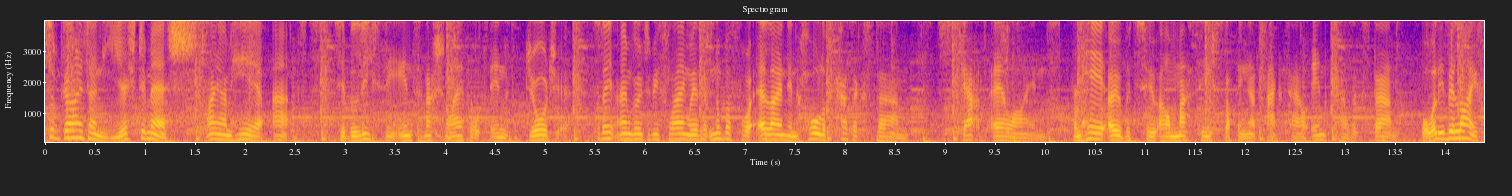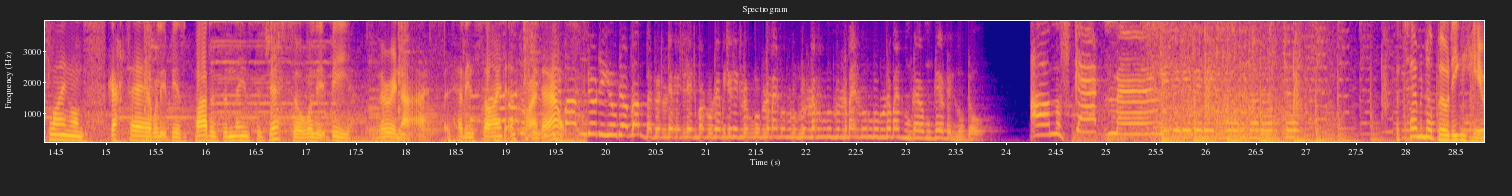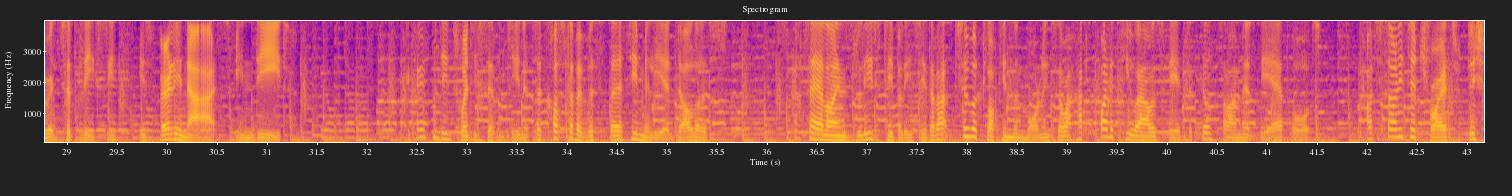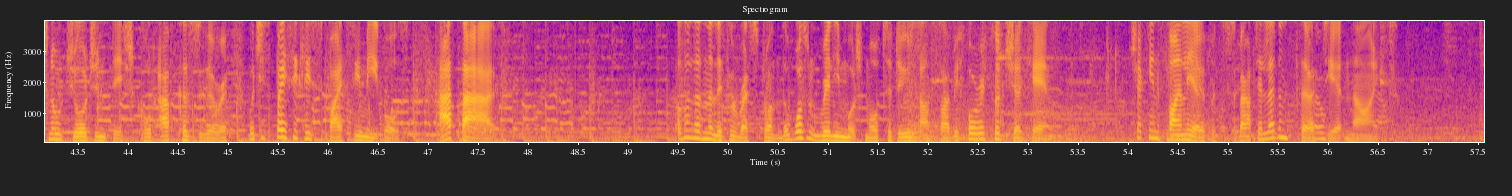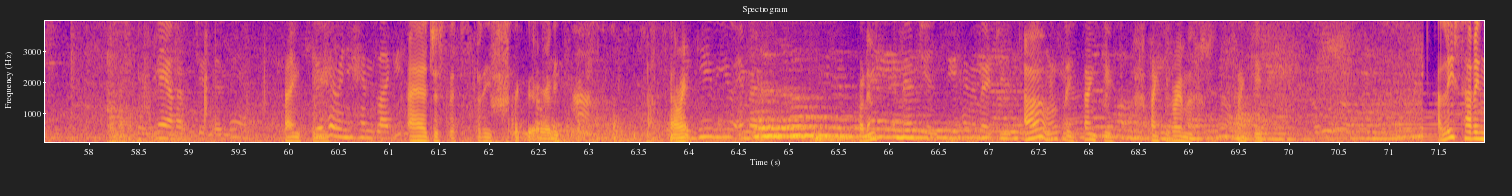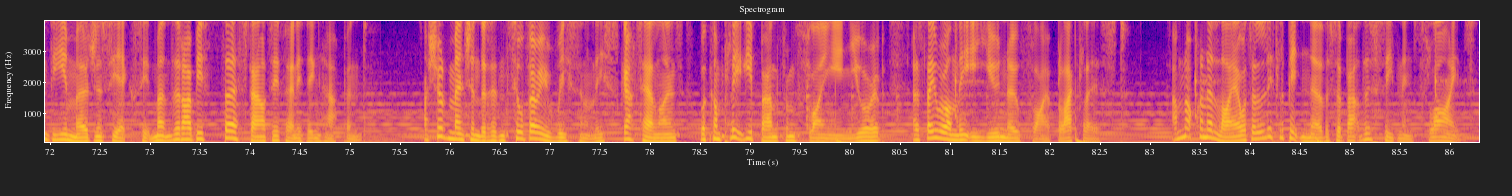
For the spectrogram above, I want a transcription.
What's up guys and Yeshtimesh. I am here at Tbilisi International Airport in Georgia. Today I'm going to be flying with number 4 airline in whole of Kazakhstan, SCAT Airlines. From here over to Almaty stopping at Aktau in Kazakhstan. What will it be like flying on SCAT Air? Will it be as bad as the name suggests or will it be very nice? Let's head inside and find out. I'm a scat man. The terminal building here at Tbilisi is very nice indeed. It opened in 2017 at a cost of over $30 million. Scat Airlines leaves Tbilisi at about 2 o'clock in the morning, so I had quite a few hours here to kill time at the airport. I decided to try a traditional Georgian dish called abkhazura, which is basically spicy meatballs. High five! Other than the little restaurant, there wasn't really much more to do outside before I could check in. Check-in finally opened at about 11.30 at night. May I have there? Thank Do you have any hand luggage? Uh, just this, but he's it already. Alright. I Give you emergency. Pardon? Emergency. You have emergency. Oh, lovely. Thank you. Thank you very much. Thank you. At least having the emergency exit meant that I'd be first out if anything happened. I should mention that until very recently, SCAT Airlines were completely banned from flying in Europe as they were on the EU no-fly blacklist. I'm not going to lie, I was a little bit nervous about this evening's flight.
